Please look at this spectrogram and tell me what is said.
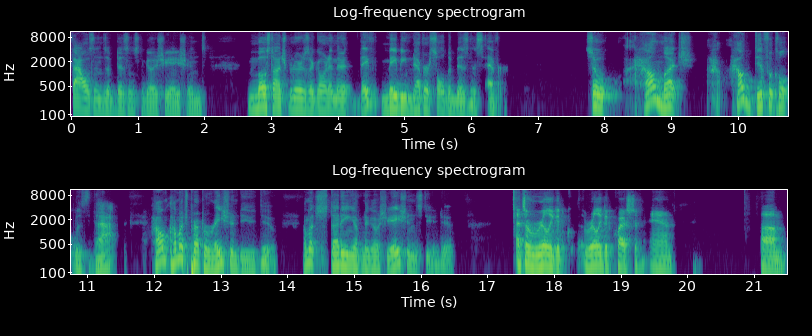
thousands of business negotiations. Most entrepreneurs are going in there, they've maybe never sold a business ever. So, how much, how, how difficult was that? How, how much preparation do you do? How much studying of negotiations do you do? That's a really good, really good question. And um,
